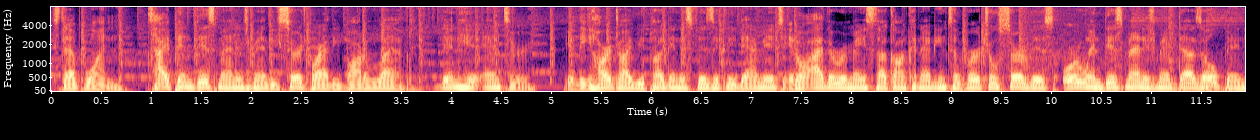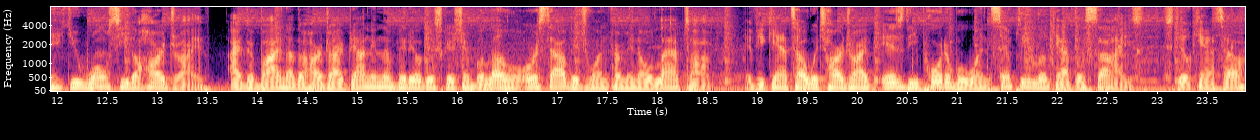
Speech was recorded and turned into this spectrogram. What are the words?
Step 1. Type in disk management in the search bar at the bottom left, then hit enter. If the hard drive you plugged in is physically damaged, it'll either remain stuck on connecting to virtual service or when disk management does open, you won't see the hard drive. Either buy another hard drive down in the video description below or salvage one from an old laptop. If you can't tell which hard drive is the portable one, simply look at the size. Still can't tell?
